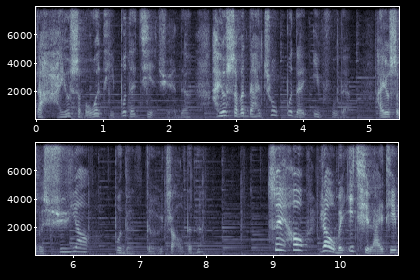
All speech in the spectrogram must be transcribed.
那还有什么问题不能解决呢？还有什么难处不能应付的？还有什么需要不能得着的呢？最后，让我们一起来听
